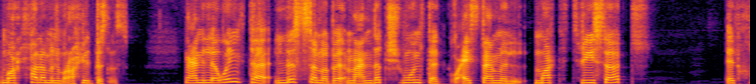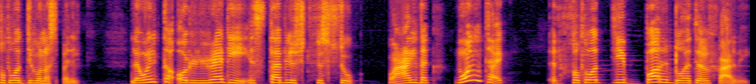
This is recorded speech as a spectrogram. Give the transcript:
مرحلة من مراحل ال business يعني لو انت لسه ما, ب... ما عندكش منتج وعايز تعمل market research الخطوات دي مناسبة ليك. لو انت already established في السوق وعندك منتج الخطوات دي برضه هتنفع ليك.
